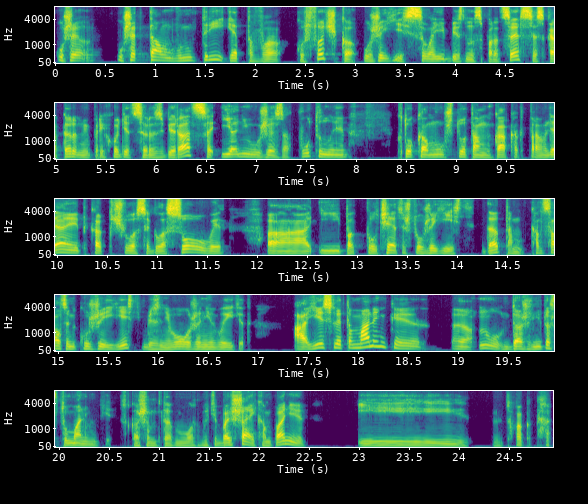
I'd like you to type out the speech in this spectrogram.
уже, уже там внутри этого кусочка уже есть свои бизнес-процессы, с которыми приходится разбираться, и они уже запутанные, кто кому что там как отправляет, как чего согласовывает, а, и получается, что уже есть, да, там консалтинг уже есть, без него уже не выйдет. А если это маленькая, э, ну, даже не то, что маленький, скажем, это может быть и большая компания, и как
